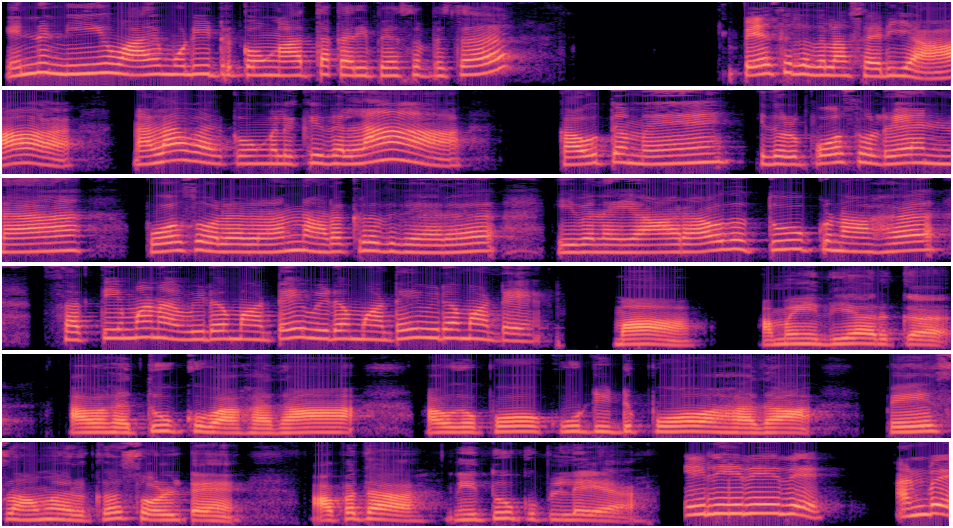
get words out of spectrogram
என்ன நீயும் வாய மூடிட்டு இருக்க அத்தா ஆத்தா கறி பேச பேச. பேசுறதெல்லாம் சரியா? நல்லாவா இருக்கு உங்களுக்கு இதெல்லாம்? கௌதமே இதோட போ சொல்றியா என்ன? போ சொல்லலான்னு நடக்கிறது வேற. இவனை யாராவது தூக்குனாக சத்தியமா நான் விட மாட்டேன் விட மாட்டேன் விட மாட்டேன் மா அமைதியா இருக்க. அவங்க தூக்குவாக தான் அவங்க போ கூட்டிட்டு போவாக தான் பேசாம இருக்க சொல்லிட்டேன். அப்பதா நீ தூக்கு பிள்ளைய. இரு இரு இரு. அன்பு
